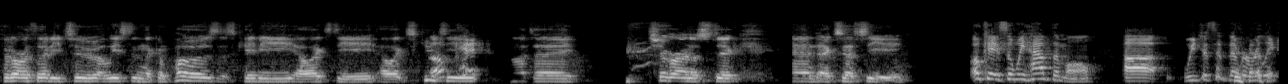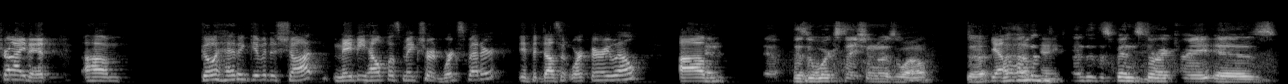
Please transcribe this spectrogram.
Fedora 32, at least in the compose, is KDE, LXD, LXQT, Okay. Mate, Sugar on a Stick, and XFCE. Okay, so we have them all. Uh, we just have never really tried it. Um, go ahead and give it a shot. Maybe help us make sure it works better if it doesn't work very well. Um, And- Yeah, there's a workstation as well. So, Yep, uh, under, okay. the, under the spins directory is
